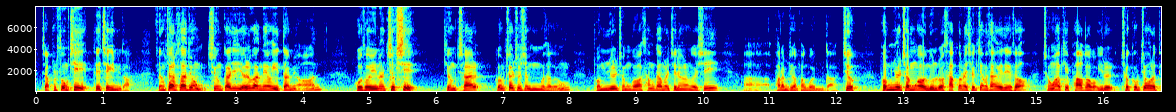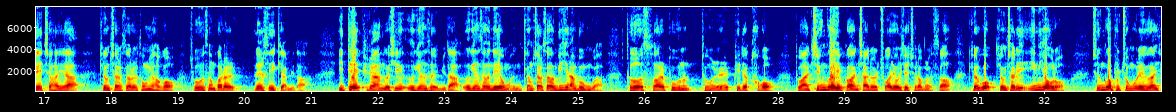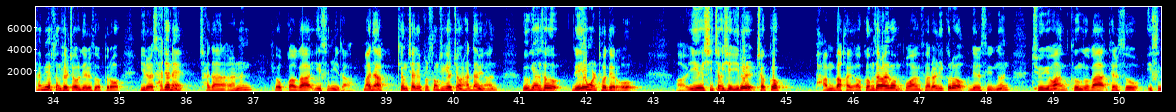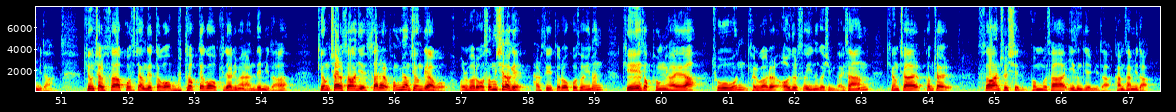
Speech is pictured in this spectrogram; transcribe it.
자, 불송치 대책입니다. 경찰 수사 중 지금까지 열관 내용이 있다면 고소인은 즉시 경찰, 검찰 출신 법무사 등 법률 전문가와 상담을 진행하는 것이 아, 바람직한 방법입니다. 즉, 법률 전문가의 눈으로 사건의 쟁점 사항에 대해서 정확히 파악하고 이를 적극적으로 대처하여야 경찰 수사를 독려하고 좋은 성과를 낼 수 있게 합니다. 이때 필요한 것이 의견서입니다. 의견서의 내용은 경찰 수사의 미진한 부분과 더 수사할 부분 등을 피력하고 또한 증거에 입각한 자료를 추가적으로 제출함으로써 결국 경찰이 임의적으로 증거 불충분에 의한 혐의 없음 결정을 내릴 수 없도록 이를 사전에 차단하는 효과가 있습니다. 만약 경찰이 불송치 결정을 한다면 의견서 내용을 토대로 어, 이의 신청 시 이를 적극 반박하여 검사라건 보안 수사를 이끌어낼 수 있는 중요한 근거가 될 수 있습니다. 경찰 수사 고소장 냈다고 무턱대고 기다리면 안 됩니다. 경찰 수사관이 수사를 홍명정대하고 올바르고 성실하게 할 수 있도록 고소인은 계속 독려하여야 좋은 결과를 얻을 수 있는 것입니다. 이상 경찰 검찰 수사관 출신 법무사 이승재입니다. 감사합니다.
